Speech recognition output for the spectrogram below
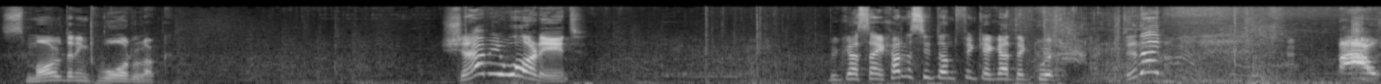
Smoldering warlock. Should I be worried? Because I honestly don't think I got equipped. Did I? Ow!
